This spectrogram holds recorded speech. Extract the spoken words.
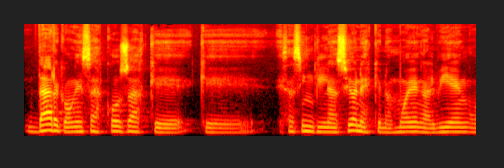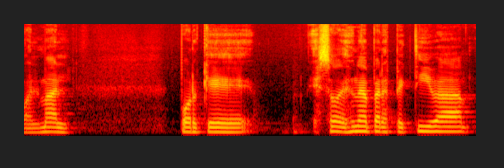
dar con esas cosas que, esas inclinaciones que nos mueven al bien o al mal, porque eso desde una perspectiva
